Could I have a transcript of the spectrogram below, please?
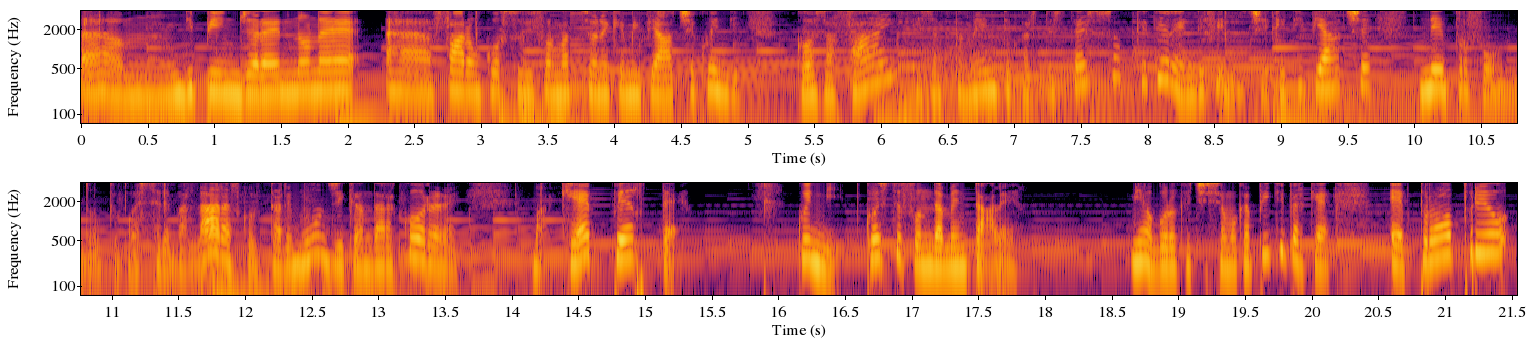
um, dipingere, non è uh, fare un corso di formazione che mi piace. Quindi cosa fai esattamente per te stesso che ti rende felice, che ti piace nel profondo, che può essere ballare, ascoltare musica, andare a correre, ma che è per te. Quindi questo è fondamentale. Mi auguro che ci siamo capiti perché è proprio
